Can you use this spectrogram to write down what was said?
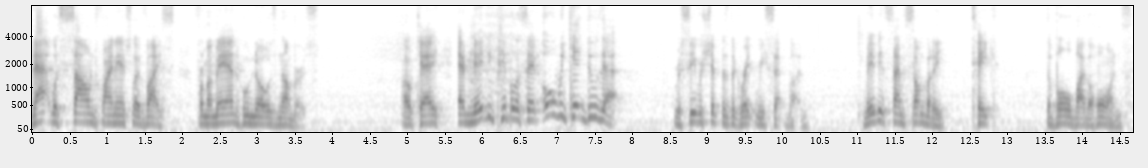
That was sound financial advice from a man who knows numbers. Okay? And maybe people are saying, oh, we can't do that. Receivership is the great reset button. Maybe it's time somebody take the bull by the horns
